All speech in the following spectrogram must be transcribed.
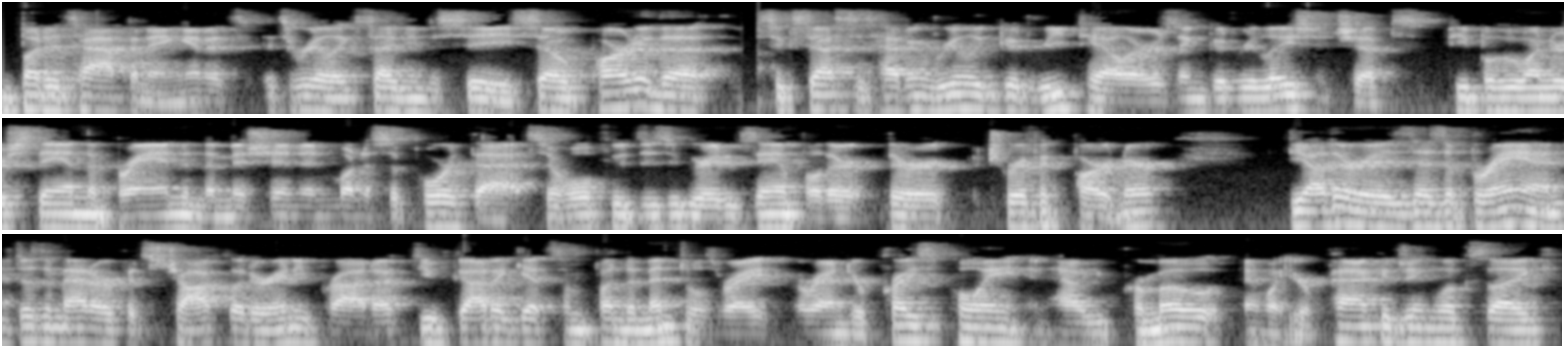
but it's happening and it's it's really exciting to see. So part of the success is having really good retailers and good relationships, people who understand the brand and the mission and want to support that. So Whole Foods is a great example. They're they're a terrific partner. The other is as a brand, it doesn't matter if it's chocolate or any product, you've got to get some fundamentals right around your price point and how you promote and what your packaging looks like.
